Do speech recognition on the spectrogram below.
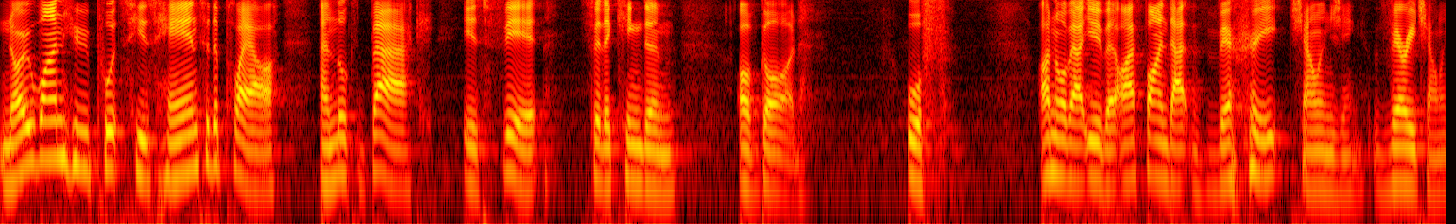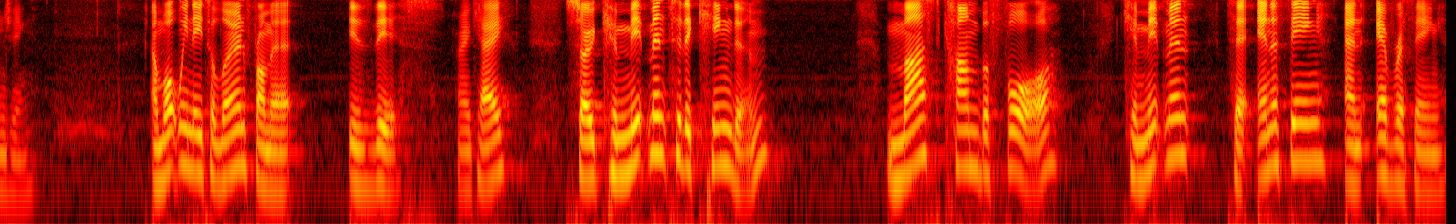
No one who puts his hand to the plow and looks back is fit for the kingdom of God. Oof. I don't know about you, but I find that very challenging, very challenging. And what we need to learn from it is this, okay? So, commitment to the kingdom must come before commitment to anything and everything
